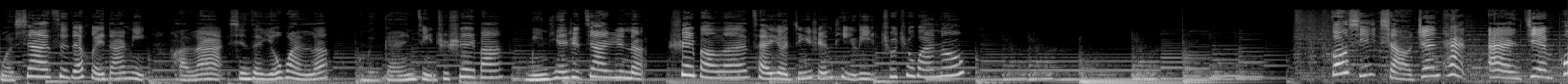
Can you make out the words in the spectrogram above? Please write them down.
我下次再回答你。好啦，现在也晚了，我们赶紧去睡吧。明天是假日呢，睡饱了才有精神体力出去玩哦。小侦探案件破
